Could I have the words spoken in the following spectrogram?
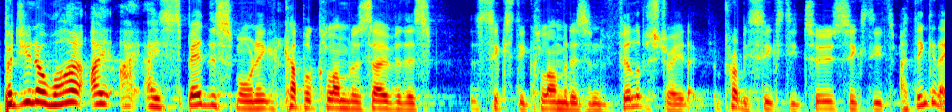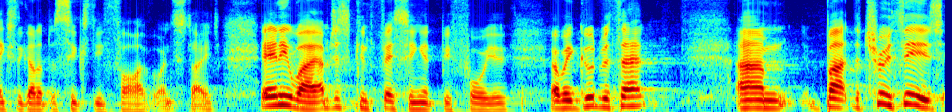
But you know what? I, I, I sped this morning a couple of kilometers over this 60 kilometres in Phillip Street, probably 62, 60. I think it actually got up to 65 at one stage. Anyway, I'm just confessing it before you. Are we good with that? Um, but the truth is,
